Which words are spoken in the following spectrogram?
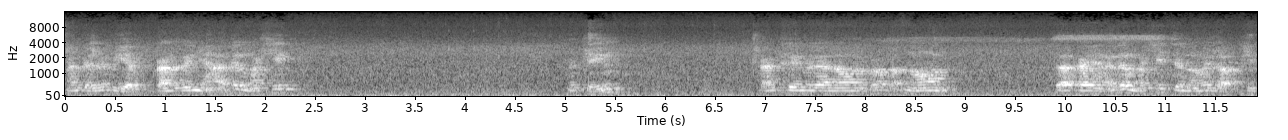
มันเป็นระเบียบการเรียนหาเรื่องมาคิดมันถึงการคืนเวลานอนก็หลับนอนถ้าใครหาเรื่องมาคิดจะนอนไม่หลับผิด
